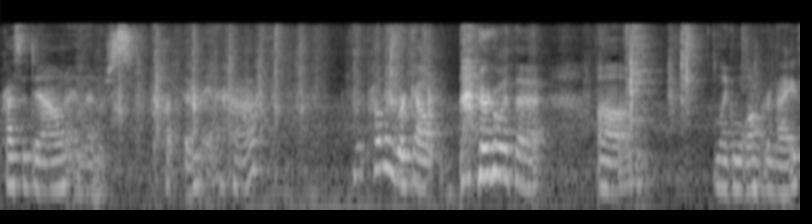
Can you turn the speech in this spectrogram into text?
press it down, and then just cut them in half. It'd probably work out better with a um, like longer knife,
